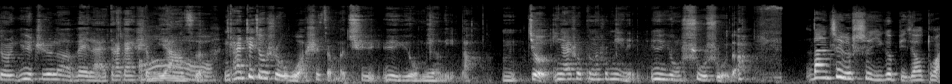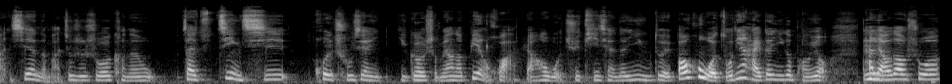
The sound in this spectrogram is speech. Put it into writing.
就是预知了未来大概什么样子。哦你看，这就是我是怎么去运用命理的，嗯，就应该说不能说命理，运用术数的。但这个是一个比较短线的嘛，就是说可能在近期会出现一个什么样的变化，然后我去提前的应对。包括我昨天还跟一个朋友，他聊到说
